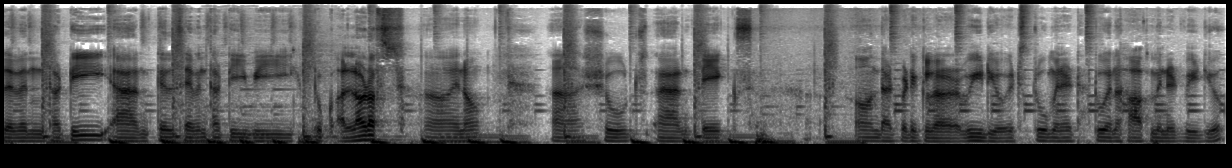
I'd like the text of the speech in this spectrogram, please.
7.30 and till 7.30 we took a lot of uh, you know uh, shoots and takes on that particular video. It's two minute two and a half minute video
